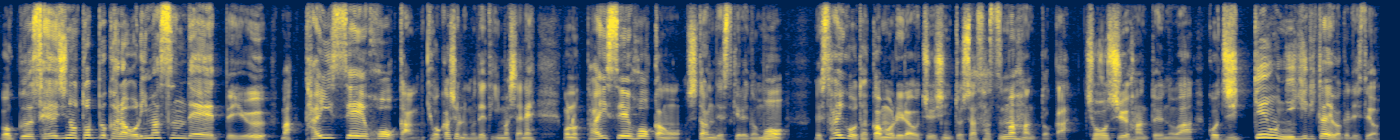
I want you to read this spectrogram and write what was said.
僕政治のトップから降りますんでっていう、まあ、大政奉還、教科書にも出てきましたね。この大政奉還をしたんですけれども、西郷隆盛らを中心とした薩摩藩とか長州藩というのはこう実権を握りたいわけですよ。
